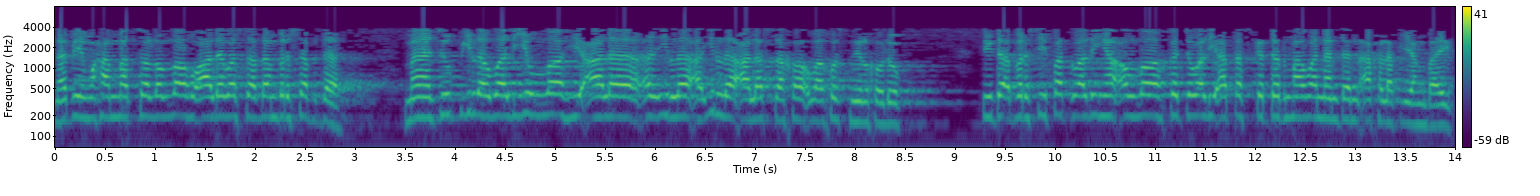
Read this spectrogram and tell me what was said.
Nabi Muhammad sallallahu alaihi wasallam bersabda, "Ma jubila waliyullahi ala illa illa ala sakha wa husnil khuluq." Tidak bersifat walinya Allah kecuali atas kedermawanan dan akhlak yang baik.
